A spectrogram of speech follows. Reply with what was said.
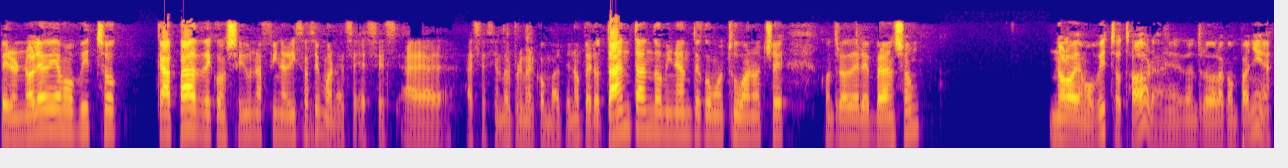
pero no le habíamos visto capaz de conseguir una finalización, bueno, a excepción del primer combate, ¿no? Pero tan tan dominante como estuvo anoche contra Derek Branson, no lo habíamos visto hasta ahora eh, dentro de la compañía.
